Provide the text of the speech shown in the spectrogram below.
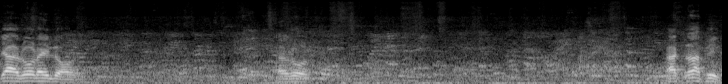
જ્યાં રોડ આવેલો આવે. આ રોડ. આ ટ્રાફિક.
